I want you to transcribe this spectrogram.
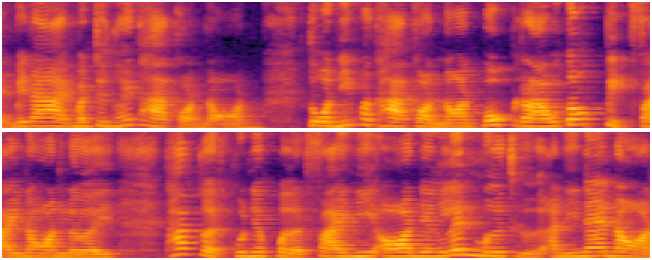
งไม่ได้ มันจึงให้ทาก่อนนอน ตัวนี้พอทาก่อนนอนปุ๊บเราต้องปิดไฟนอนเลย ถ้าเกิดคุณยังเปิดไฟนีออนยังเล่นมือถืออันนี้แน่นอน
